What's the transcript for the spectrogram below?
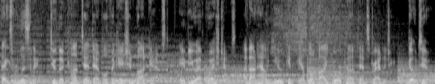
Thanks for listening to the Content Amplification Podcast. If you have questions about how you can amplify your content strategy, go to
